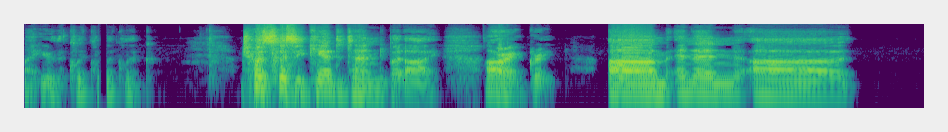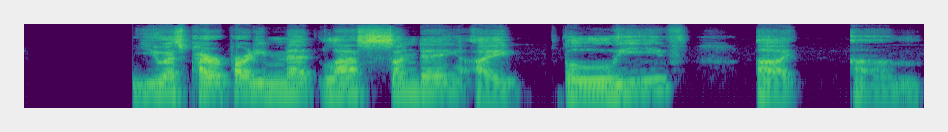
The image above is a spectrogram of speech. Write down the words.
I hear the click, click, click. Joe says he can't attend, but I. All right, great. Um, and then uh, U.S. Pirate Party met last Sunday, I believe. Uh, um,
